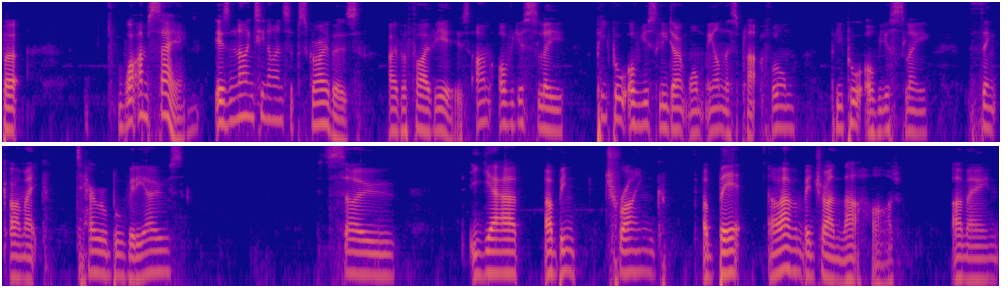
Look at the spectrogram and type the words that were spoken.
But what I'm saying is 99 subscribers over five years. I'm obviously people obviously don't want me on this platform. People obviously think I make terrible videos so, yeah, I've been trying a bit. I haven't been trying that hard. I mean,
